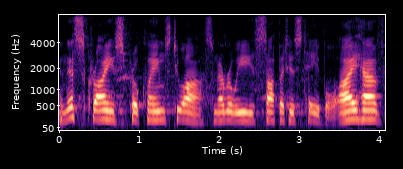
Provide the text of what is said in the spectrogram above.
And this Christ proclaims to us whenever we sup at his table I have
